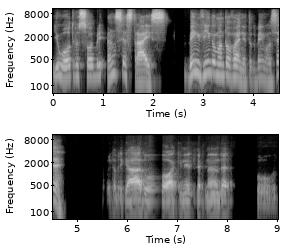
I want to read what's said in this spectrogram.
e o outro sobre ancestrais. Bem-vindo, Mantovani, tudo bem com você? Muito obrigado, Ockner, Fernanda, por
